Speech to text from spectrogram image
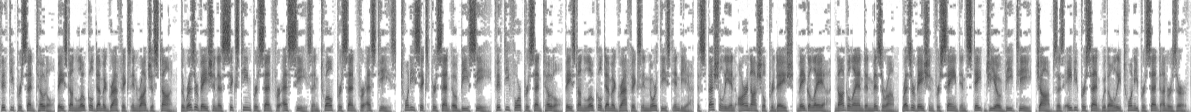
50% total based on local demographics in Rajasthan. The reservation is 16% for SCs and 12% for STs, 26% OBC 54% total based on local demographics in northeast India, especially in Arunachal Pradesh, Meghalaya, Nagaland and Mizoram. Reservation for Saint in state GOVT, jobs is 80% with only 20% unreserved.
